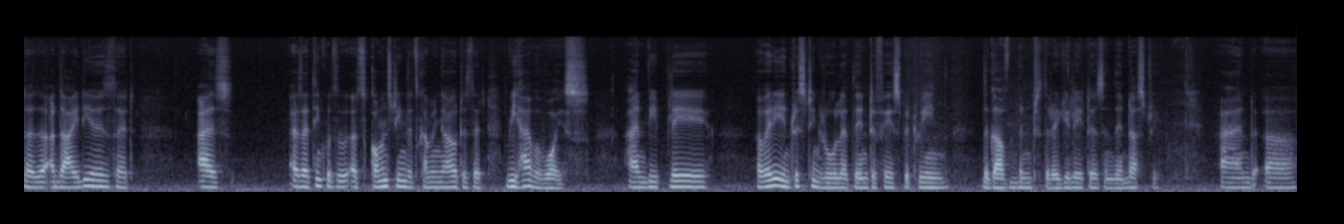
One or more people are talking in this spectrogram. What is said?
the the, the idea is that as as I think with the as common stream that's coming out is that we have a voice and we play a very interesting role at the interface between the government, the regulators, and the industry. And uh,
